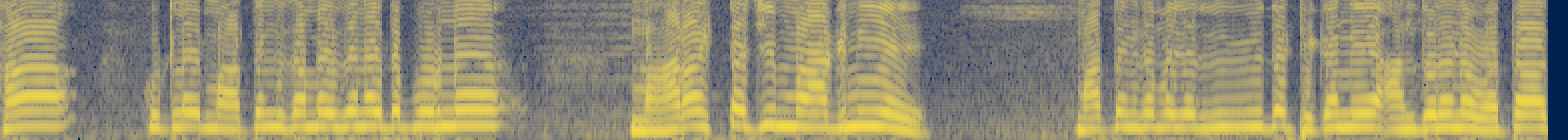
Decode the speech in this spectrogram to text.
हा कुठलाही मातंग समाजाचा नाही तर पूर्ण महाराष्ट्राची मागणी आहे. मातंग समाजात विविध ठिकाणी आंदोलनं होतात.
